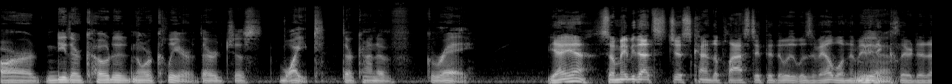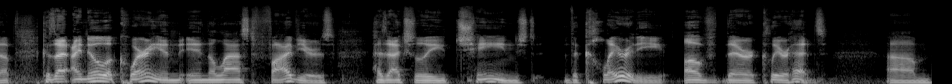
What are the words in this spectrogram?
are neither coated nor clear. They're just white. They're kind of gray. Yeah, yeah. So maybe that's just kind of the plastic that was available, and then maybe Yeah. they cleared it up. Because I, I know Aquarian in the last five years has actually changed the clarity of their clear heads, um,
